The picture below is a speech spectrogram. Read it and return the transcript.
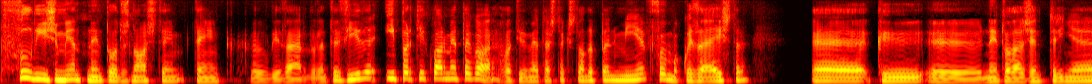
felizmente, nem todos nós têm, têm que lidar durante a vida e, particularmente agora, relativamente a esta questão da pandemia, foi uma coisa extra uh, que uh, nem toda a gente tinha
